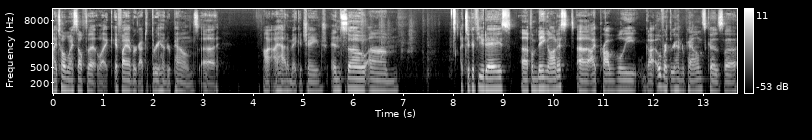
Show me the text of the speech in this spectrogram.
I told myself that like if I ever got to 300 pounds, uh, I, I had to make a change. And so um, I took a few days. Uh, if I'm being honest, uh, I probably got over 300 pounds because uh,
